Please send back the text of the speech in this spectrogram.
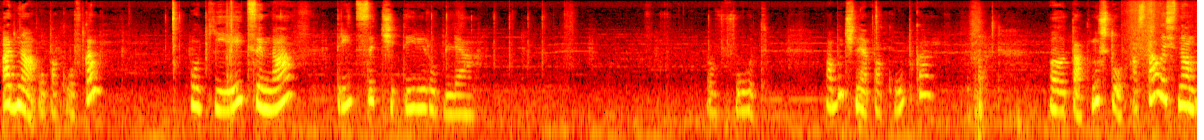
Одна упаковка. Окей, цена 34 рубля. Вот. Обычная покупка. А, так, ну что, осталось нам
